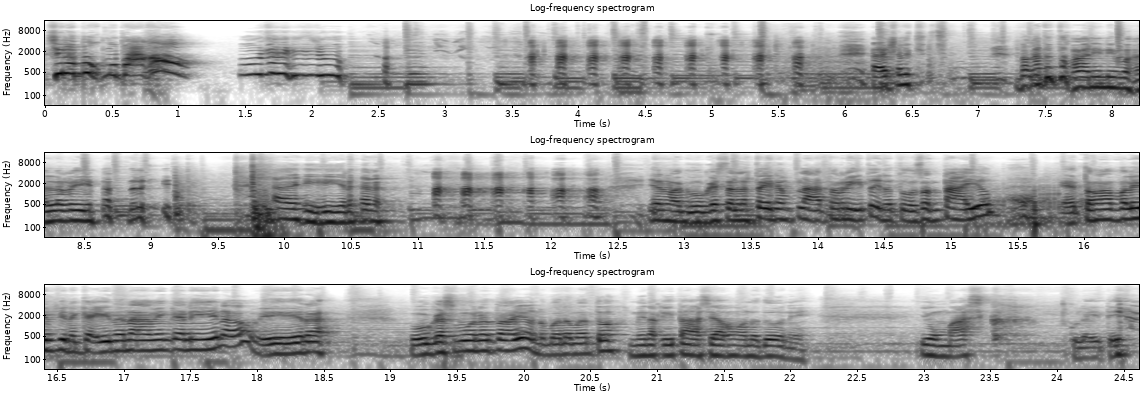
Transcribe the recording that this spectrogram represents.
Sinabok mo pa ako! Oh, Ay, baka totohanin ni. Dali. Ay, hira na. Yan, maghugas na lang tayo ng plato rito. Inutusan tayo. Ito nga pala yung pinagkainan namin kanina. Oh, hira. Hugas muna tayo. Ano ba naman to? May nakita kasi akong ano doon eh. Yung mask. Kulay itim.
